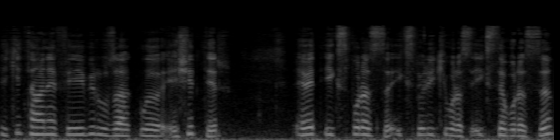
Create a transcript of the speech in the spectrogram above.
iki tane F1 uzaklığı eşittir. Evet x burası, x bölü 2 burası, x de burası.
